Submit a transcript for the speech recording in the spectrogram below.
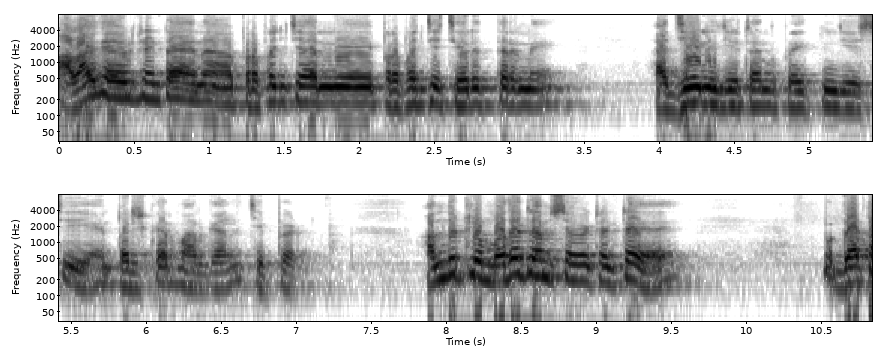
అలాగే ఏమిటంటే ఆయన ప్రపంచాన్ని ప్రపంచ చరిత్రని అధ్యయనం చేయడానికి ప్రయత్నం చేసి ఆయన పరిష్కార మార్గాలను చెప్పాడు. అందుట్లో మొదటి అంశం ఏంటంటే గత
